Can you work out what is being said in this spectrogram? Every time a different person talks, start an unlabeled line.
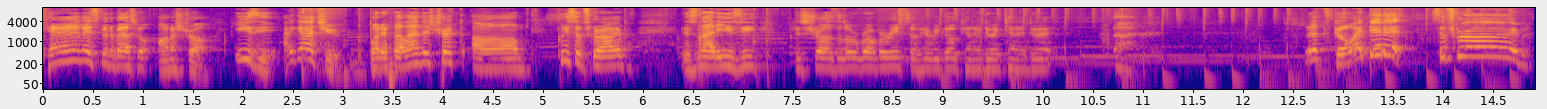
Can I spin a basketball on a straw? Easy, I got you. But if I land this trick, um, please subscribe. It's not easy. This straw is a little rubbery, so here we go. Can I do it? Can I do it? Let's go. I did it. Subscribe.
